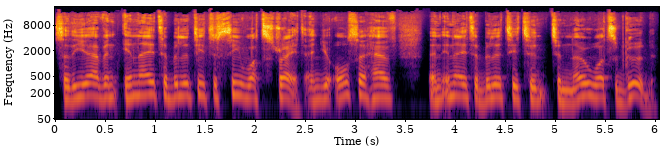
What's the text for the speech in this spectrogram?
So that you have an innate ability to see what's straight. And you also have an innate ability to, to know what's good.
